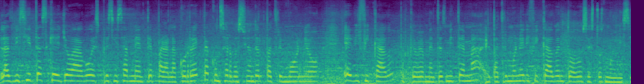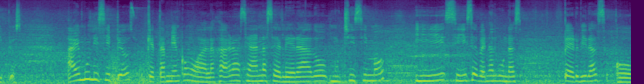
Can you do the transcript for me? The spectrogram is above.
Las visitas que yo hago es precisamente para la correcta conservación del patrimonio edificado, porque obviamente es mi tema, el patrimonio edificado en todos estos municipios. Hay municipios que también como Guadalajara se han acelerado muchísimo y sí se ven algunas pérdidas o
